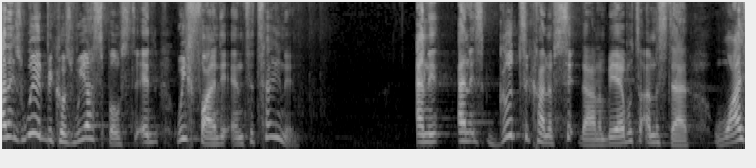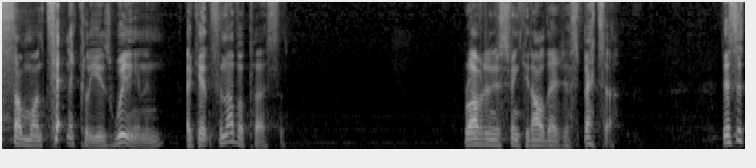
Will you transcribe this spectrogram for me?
And it's weird because we are supposed to, and we find it entertaining. And, it, and it's good to kind of sit down and be able to understand why someone technically is winning against another person. Rather than just thinking, oh, they're just better. There's a,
